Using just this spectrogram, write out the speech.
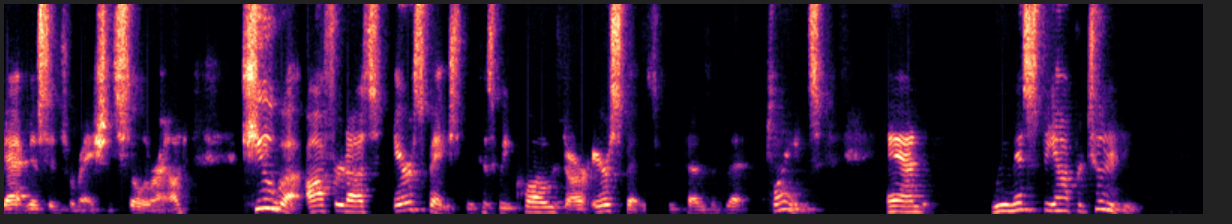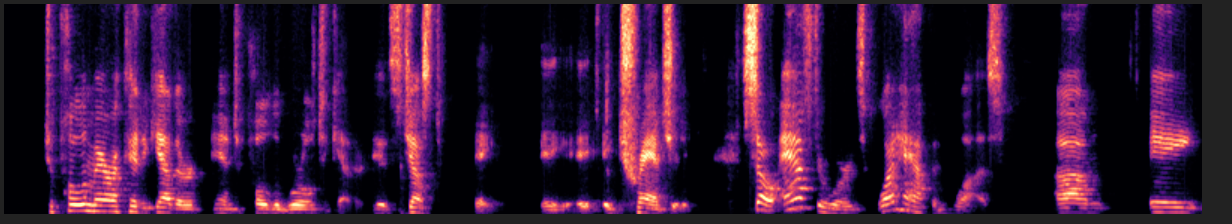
that misinformation is still around. Cuba offered us airspace because we closed our airspace because of the planes. And we missed the opportunity to pull America together and to pull the world together. It's just a, a, a tragedy. So afterwards, what happened was um, a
